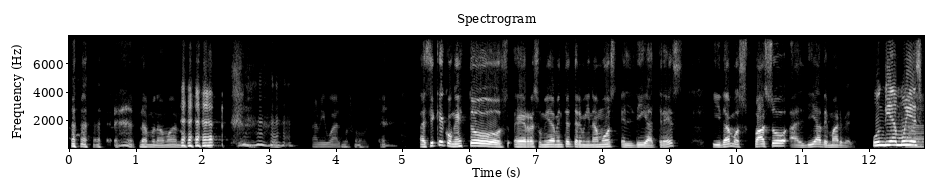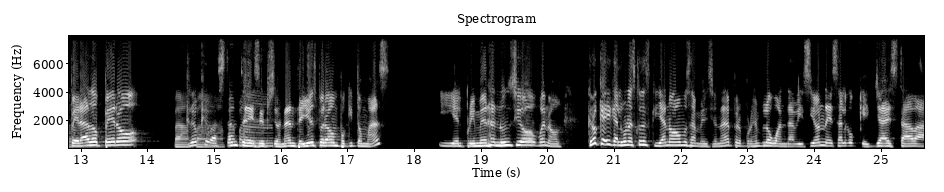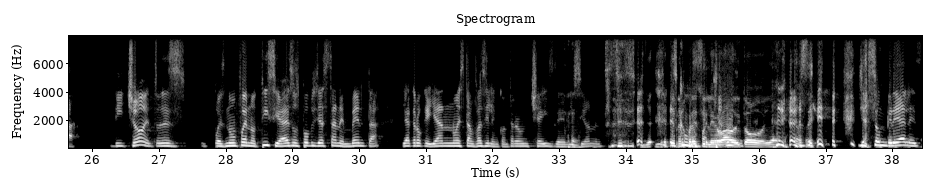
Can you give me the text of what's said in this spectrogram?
dame una mano. A mí igual, por favor. Así que con estos, eh, resumidamente, terminamos el día 3 y damos paso al día de Marvel. Un día muy Ah. esperado, pero creo que bastante decepcionante. Yo esperaba un poquito más. Y el primer anuncio, bueno, creo que hay algunas cosas que ya no vamos a mencionar, pero por ejemplo, WandaVision es algo que ya estaba dicho, entonces, pues no fue noticia. Esos pops ya están en venta. Ya creo que ya no es tan fácil encontrar un chase de visión. Entonces, Ya, ya es como precio elevado y todo. Ya. sí, ya son reales.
